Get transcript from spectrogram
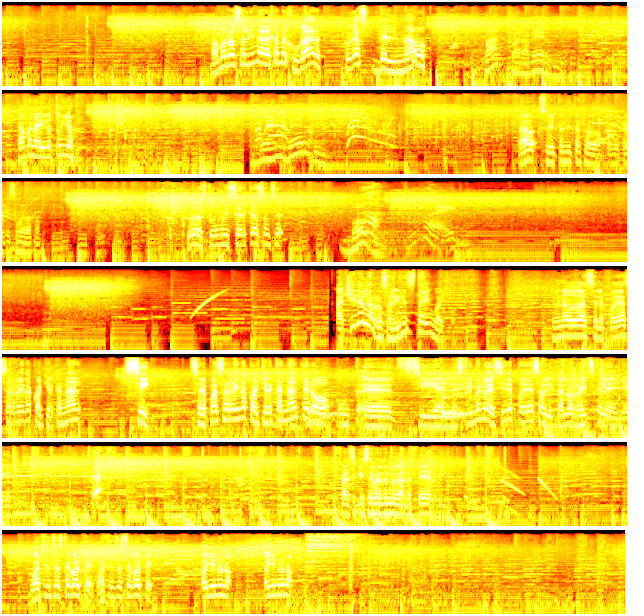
Vamos Rosalina, déjame jugar. Juegas del nabo. Pat para Verdi. Cámara, ahí lo tuyo. Buen Verdi. Voy a subir tantito el juego porque creo que está muy bajo. Dude, estuvo muy cerca, son... ce- A Chile la Rosalines está bien guay. Tengo una duda, ¿se le puede hacer raid a cualquier canal? Sí. Se le puede hacer raid a cualquier canal, pero eh, si el streamer lo decide, puede deshabilitar los raids que le lleguen. Parece que hice verde en lugar de Perry. Guáchense este golpe, guáchense este golpe. Oyen uno, oyen uno.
